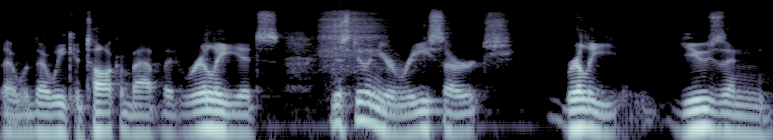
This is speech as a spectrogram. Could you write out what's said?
that that we could talk about, but really it's just doing your research, really using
